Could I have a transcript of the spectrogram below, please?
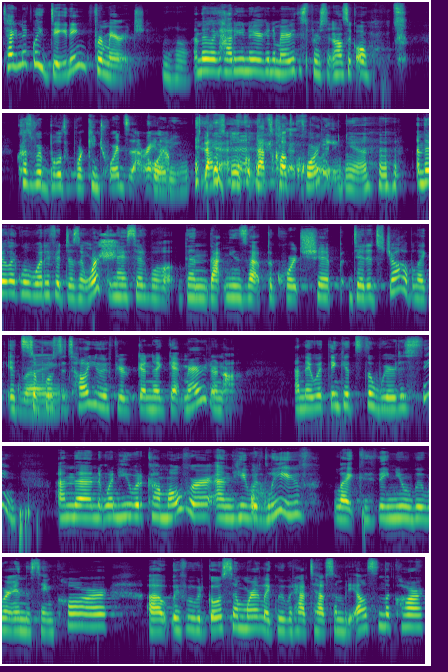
technically dating for marriage. Mm-hmm. And they're like, how do you know you're going to marry this person? And I was like, oh, because we're both working towards that right Courting. now. That's, that's called courting. Yeah. And they're like, well, what if it doesn't work? And I said, well, then that means that the courtship did its job. Like, it's supposed to tell you if you're going to get married or not. And they would think it's the weirdest thing. And then when he would come over and he would leave, like, they knew we were in the same car. Uh, if we would go somewhere, like, we would have to have somebody else in the car.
